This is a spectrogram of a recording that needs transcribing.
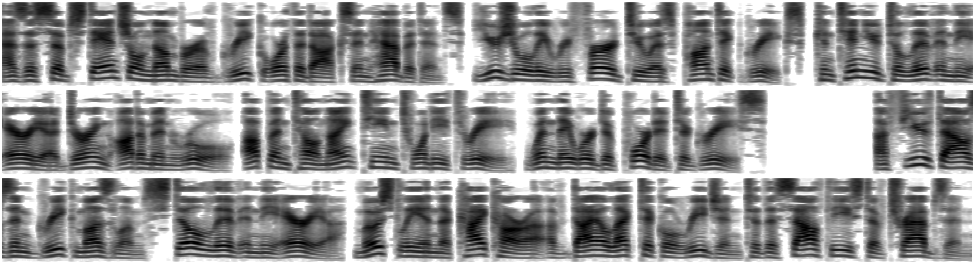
as a substantial number of Greek Orthodox inhabitants, usually referred to as Pontic Greeks, continued to live in the area during Ottoman rule, up until 1923, when they were deported to Greece. A few thousand Greek Muslims still live in the area, mostly in the Çaykara of dialectical region to the southeast of Trabzon,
